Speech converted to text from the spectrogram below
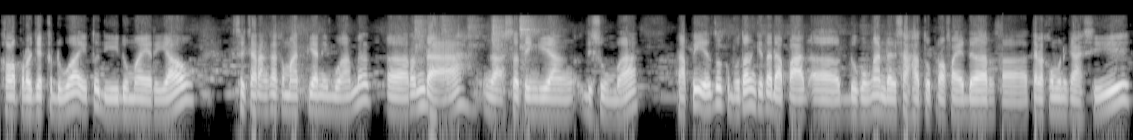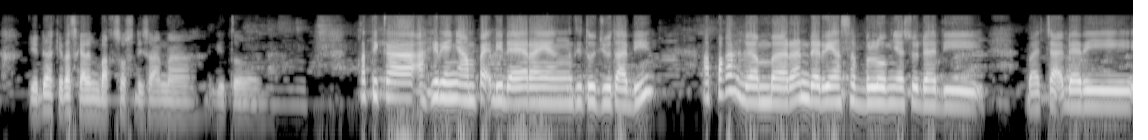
Kalau proyek kedua itu di Dumai Riau, secara angka kematian ibu hamil uh, rendah, nggak setinggi yang di Sumba, tapi itu kebetulan kita dapat uh, dukungan dari salah satu provider uh, telekomunikasi, jadi kita sekalian baksos di sana gitu. Ketika akhirnya nyampe di daerah yang dituju tadi, apakah gambaran dari yang sebelumnya sudah dibaca dari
